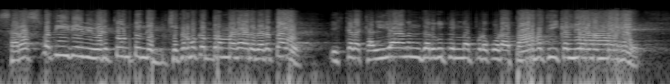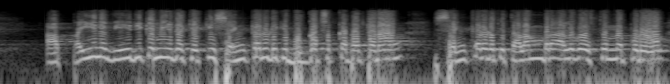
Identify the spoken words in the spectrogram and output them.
సరస్వతీదేవి వెడుతుంటుంది చతుర్ముఖ బ్రహ్మగారు వెడతారు ఇక్కడ కళ్యాణం జరుగుతున్నప్పుడు కూడా పార్వతీ కళ్యాణం లాగే. ఆ పైన వేదిక మీదకెక్కి శంకరుడికి బుగ్గ చుక్క పెట్టడం శంకరుడికి తలంబ్రాలు వేస్తున్నప్పుడు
